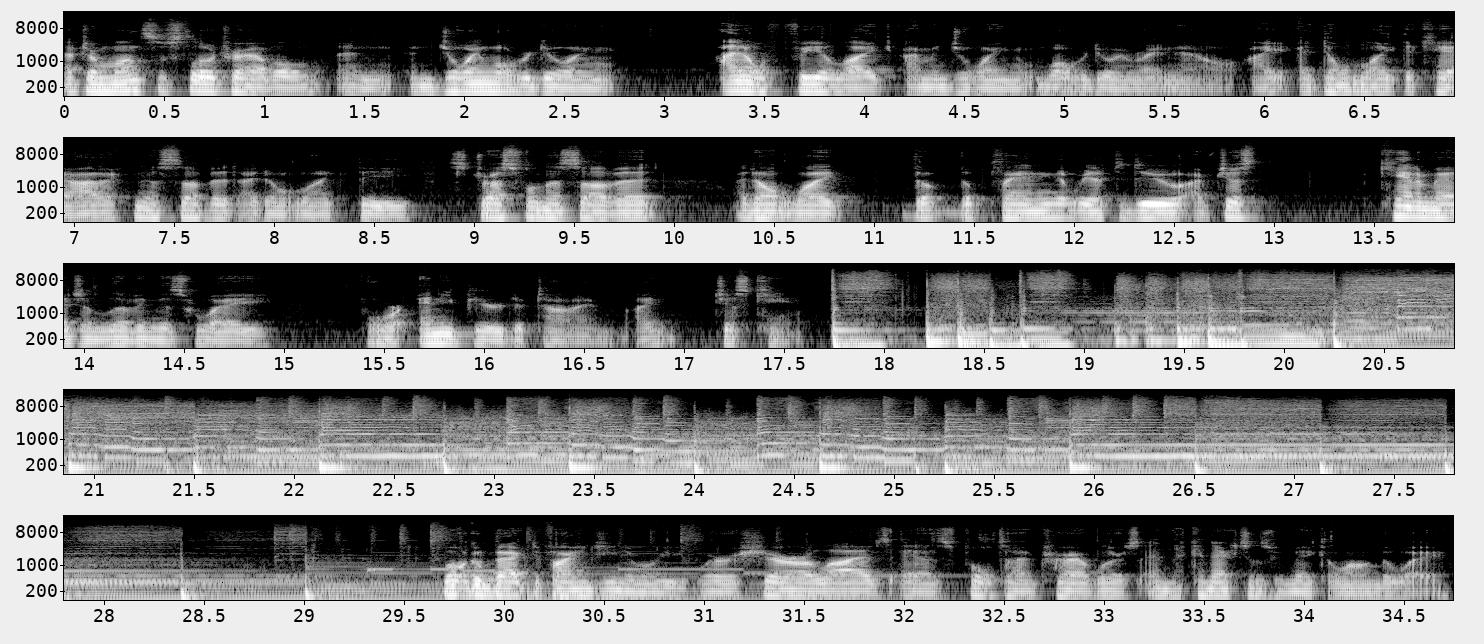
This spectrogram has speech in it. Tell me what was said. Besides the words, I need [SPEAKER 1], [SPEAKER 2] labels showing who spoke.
[SPEAKER 1] after months of slow travel and enjoying what we're doing, I don't feel like I'm enjoying what we're doing right now. I, I don't like the chaoticness of it. I don't like the stressfulness of it. I don't like the, the planning that we have to do. I just can't imagine living this way for any period of time. I just can't. Welcome back to Finding Judy Marie, where we share our lives as full time travelers and the connections we make along the way.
